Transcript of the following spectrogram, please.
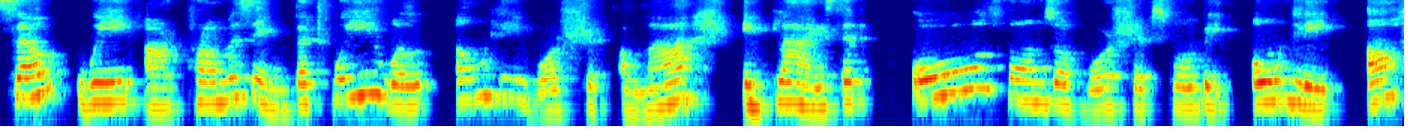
so we are promising that we will only worship Allah implies that all forms of worships will be only of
